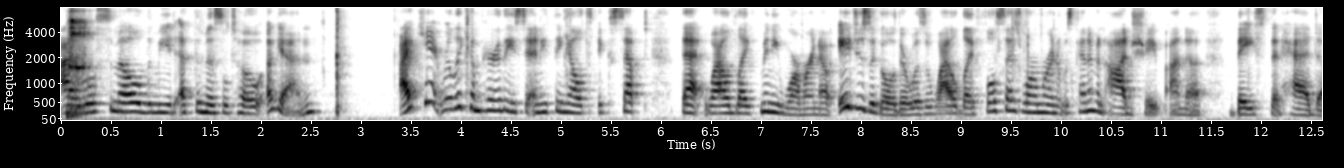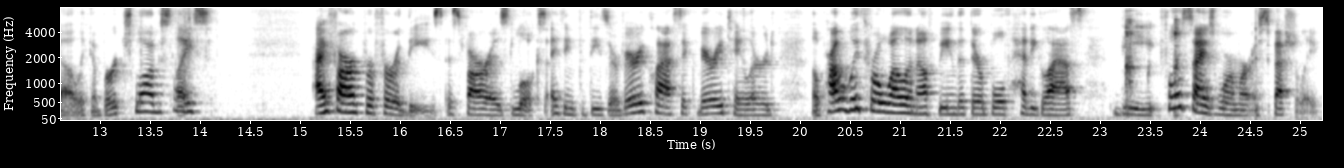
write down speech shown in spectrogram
I will smell the meet at the mistletoe again. I can't really compare these to anything else except that Wildlife mini warmer. Now, ages ago, there was a Wildlife full size warmer, and it was kind of an odd shape on a base that had uh, like a birch log slice. I far prefer these as far as looks. I think that these are very classic, very tailored. They'll probably throw well enough, being that they're both heavy glass. The full size warmer, especially.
